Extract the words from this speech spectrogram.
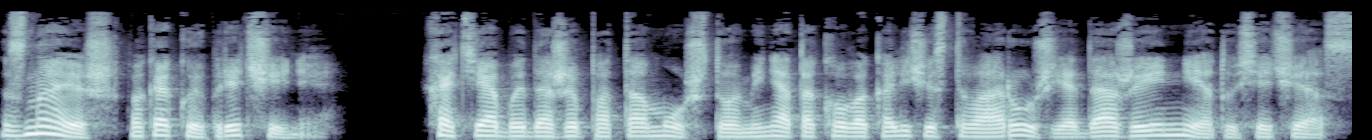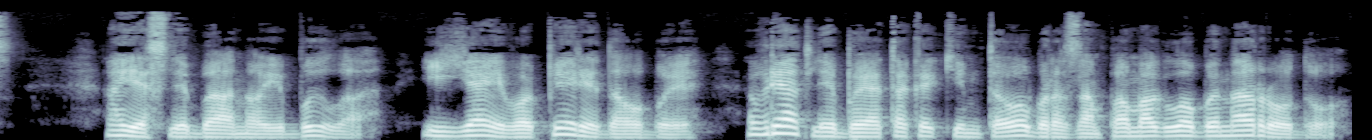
Знаешь, по какой причине? Хотя бы даже потому, что у меня такого количества оружия даже и нету сейчас. А если бы оно и было, и я его передал бы, вряд ли бы это каким-то образом помогло бы народу.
